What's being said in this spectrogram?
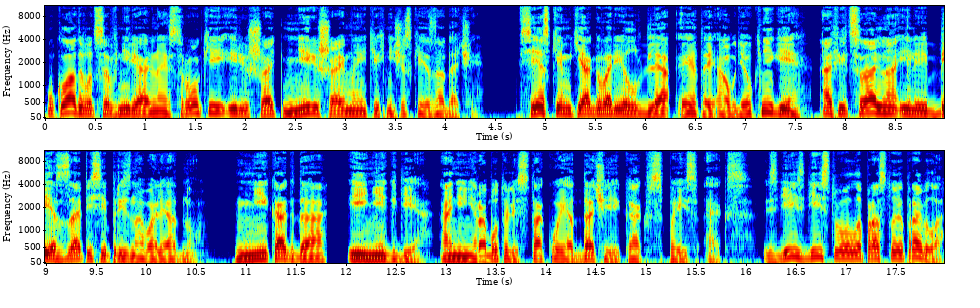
укладываться в нереальные сроки и решать нерешаемые технические задачи. Все, с кем я говорил для этой аудиокниги, официально или без записи признавали одно — Никогда и нигде они не работали с такой отдачей, как в SpaceX. Здесь действовало простое правило.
